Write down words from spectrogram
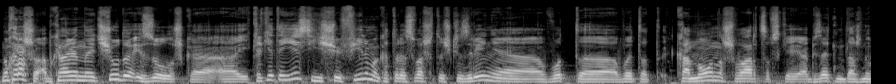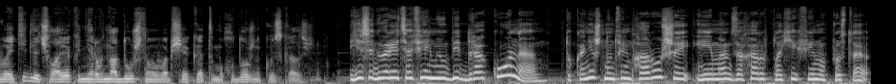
Ну хорошо, «Обыкновенное чудо» и «Золушка». А Какие-то есть еще фильмы, которые, с вашей точки зрения, вот э, в этот канон шварцевский обязательно должны войти для человека неравнодушного вообще к этому художнику и сказочнику? Если говорить о фильме «Убить дракона», то, конечно, он фильм хороший, и Марк Захаров плохих фильмов просто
